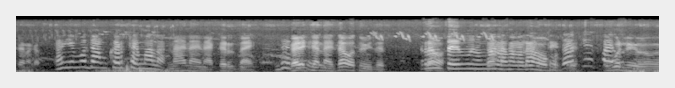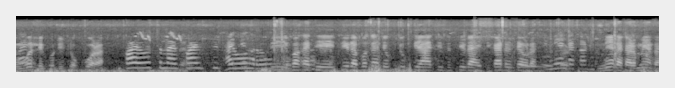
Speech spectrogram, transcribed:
काय नका. हे मुद्दाम करते मला. नाही नाही नाही करत नाही. गळ्याच्या नाही जावा तुम्ही तर. जावा. रमतंय म्हणून चला, मला चला, मला जावा वाटतंय. फक्त. वरली वरली कुठे तो पोळा? पाय उचलाय पाय तिथं ती बघा ते ते हा तिथं तिडा आहे ती काढेल तेवढा. मेंढा काढ मेंढा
